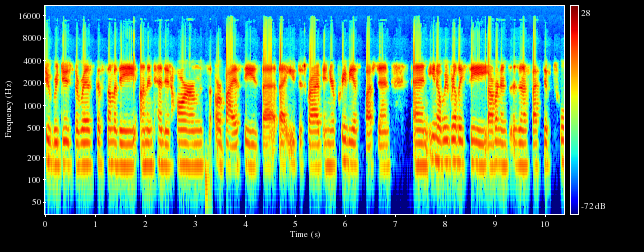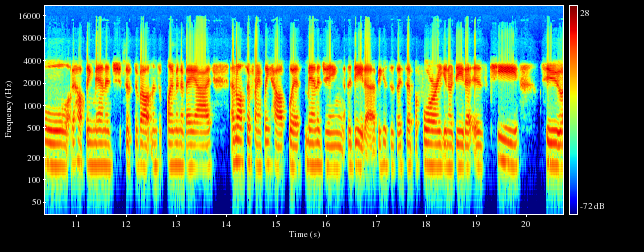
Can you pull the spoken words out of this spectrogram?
to reduce the risk of some of the unintended harms or biases that, that you described in your previous question. And, you know, we really see governance as an effective tool to helping manage the development deployment of AI and also, frankly, help with managing the data. Because as I said before, you know, data is key to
